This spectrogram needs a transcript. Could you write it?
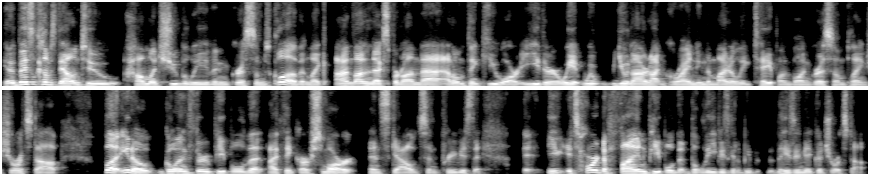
it basically comes down to how much you believe in Grissom's glove. And like, I'm not an expert on that. I don't think you are either. We, we you and I are not grinding the minor league tape on Vaughn Grissom playing shortstop. But you know, going through people that I think are smart and scouts and previous, eh, it's hard to find people that believe he's going to be he's going to be a good shortstop.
